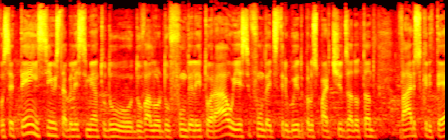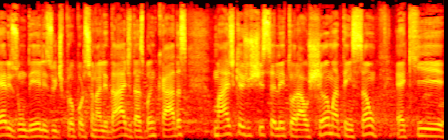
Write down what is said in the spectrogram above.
você tem sim o estabelecimento do, do valor do fundo eleitoral e esse fundo é distribuído pelos partidos adotando vários critérios, um deles o de proporcionalidade das bancadas, mas o que a Justiça Eleitoral chama a atenção é que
